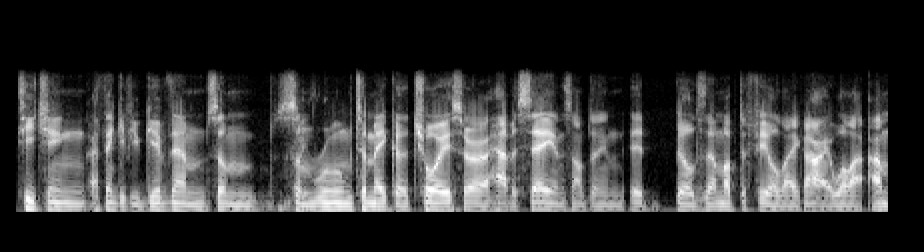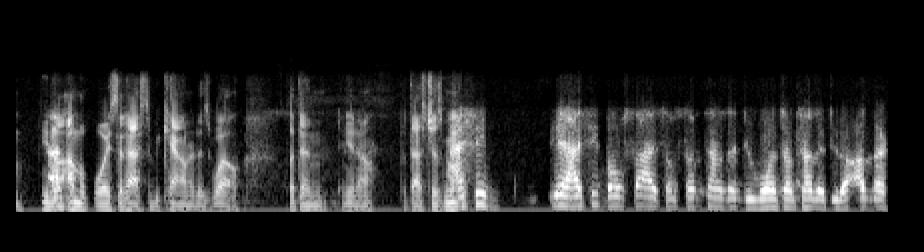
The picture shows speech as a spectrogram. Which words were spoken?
teaching. I think if you give them some some room to make a choice or have a say in something, it builds them up to feel like all right, well I, I'm you know I'm a voice that has to be counted as well. But then you know, but that's just me. I see, yeah, I see both sides. So sometimes I do one, sometimes I do the other.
